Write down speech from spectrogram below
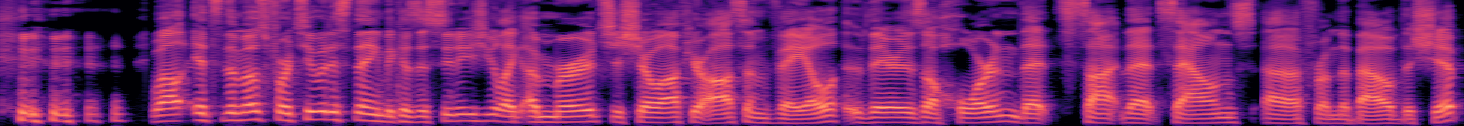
well, it's the most fortuitous thing because as soon as you like emerge to show off your awesome veil, there is a horn that so- that sounds uh, from the bow of the ship.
